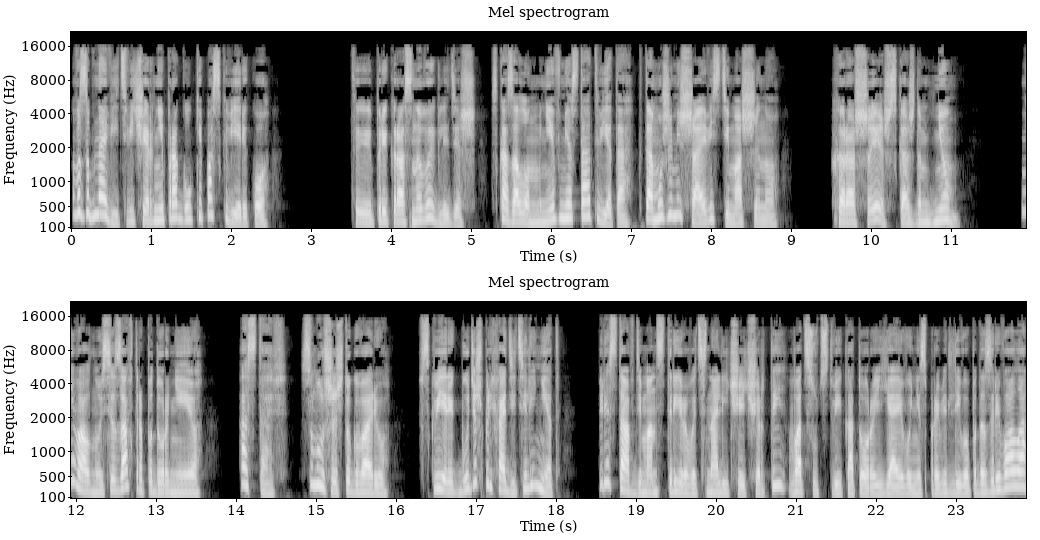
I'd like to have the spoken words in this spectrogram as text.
возобновить вечерние прогулки по скверику?» «Ты прекрасно выглядишь», — сказал он мне вместо ответа, к тому же мешая вести машину. «Хорошеешь с каждым днем». «Не волнуйся, завтра подурнею. Оставь. Слушай, что говорю. В скверик будешь приходить или нет? перестав демонстрировать наличие черты, в отсутствии которой я его несправедливо подозревала,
